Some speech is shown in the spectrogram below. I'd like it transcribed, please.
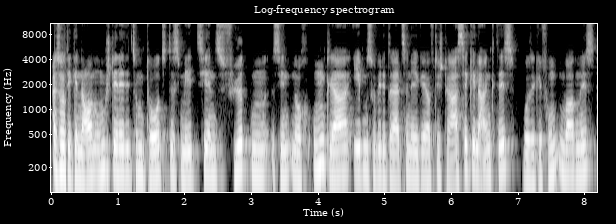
Also die genauen Umstände, die zum Tod des Mädchens führten, sind noch unklar, ebenso wie die 13-Jährige auf die Straße gelangt ist, wo sie gefunden worden ist.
